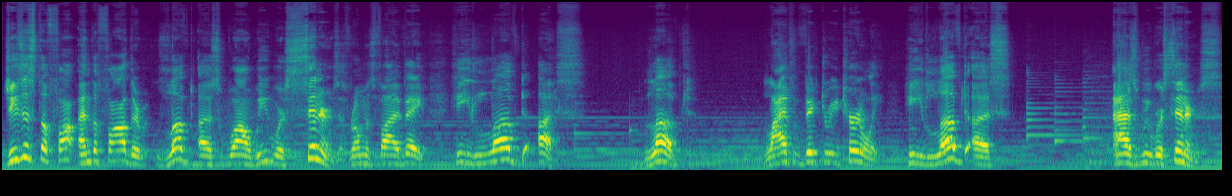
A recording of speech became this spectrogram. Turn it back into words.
Jesus the Fa- and the Father loved us while we were sinners, as Romans 5 8. He loved us. Loved. Life of victory eternally. He loved us as we were sinners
